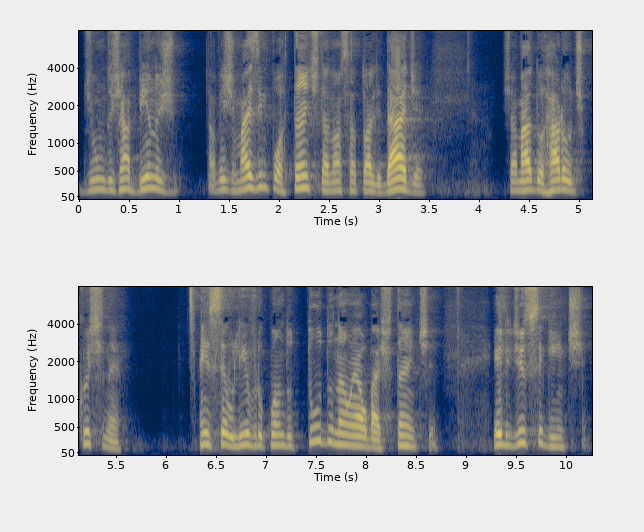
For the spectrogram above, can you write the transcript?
de um dos rabinos talvez mais importantes da nossa atualidade, chamado Harold Kushner, em seu livro Quando Tudo Não É o Bastante, ele diz o seguinte:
